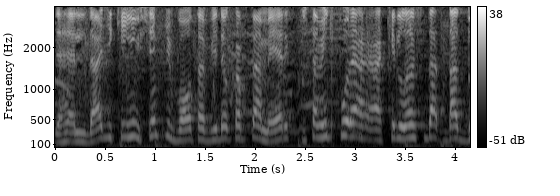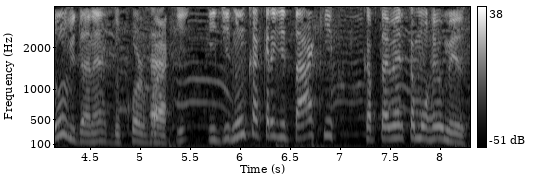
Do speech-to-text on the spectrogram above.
da realidade e quem sempre volta à vida é o Capitão América, justamente por a- aquele lance da, da dúvida, né, do Korvac, e, e de nunca acreditar que Capitão América morreu mesmo.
